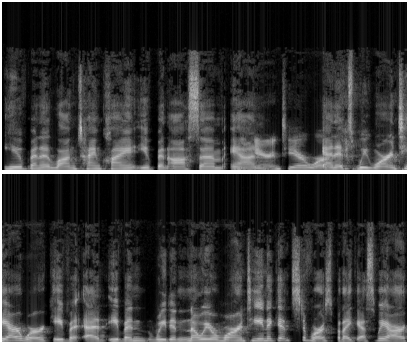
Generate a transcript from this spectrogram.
you've been a long time client. You've been awesome. And we guarantee our work. And it's, we warranty our work, even, and even we didn't know we were warrantying against divorce, but I guess we are.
